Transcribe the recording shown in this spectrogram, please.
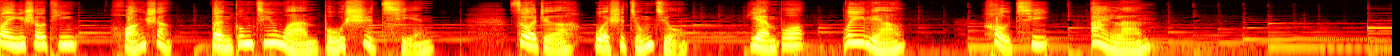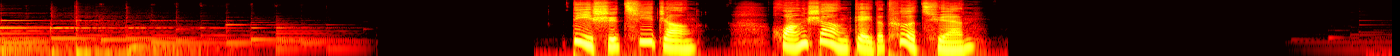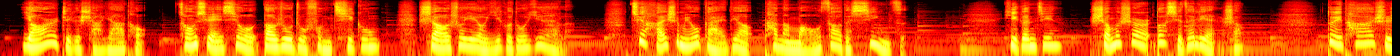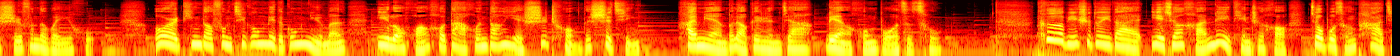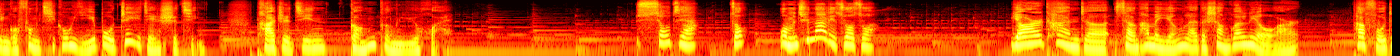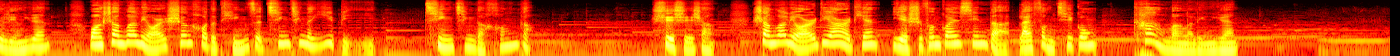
欢迎收听《皇上，本宫今晚不侍寝》，作者我是囧囧，演播微凉，后期艾兰。第十七章，皇上给的特权。瑶儿这个傻丫头。从选秀到入住凤七宫，少说也有一个多月了，却还是没有改掉她那毛躁的性子。一根筋，什么事儿都写在脸上，对她是十分的维护。偶尔听到凤七宫内的宫女们议论皇后大婚当夜失宠的事情，还免不了跟人家脸红脖子粗。特别是对待叶轩寒那天之后就不曾踏进过凤七宫一步这件事情，她至今。耿耿于怀。小姐，走，我们去那里坐坐。瑶儿看着向他们迎来的上官柳儿，她扶着凌渊，往上官柳儿身后的亭子轻轻的一比，轻轻的哼道：“事实上，上官柳儿第二天也十分关心的来凤栖宫看望了凌渊。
